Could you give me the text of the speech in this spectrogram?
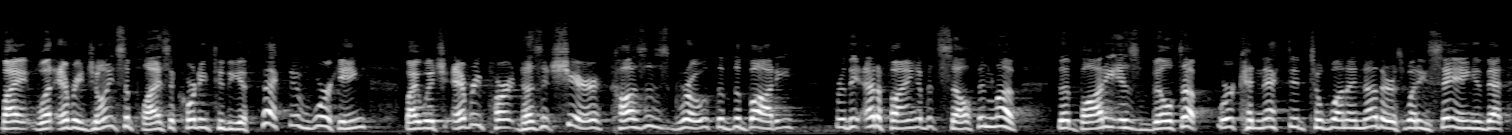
by what every joint supplies according to the effective working by which every part does its share causes growth of the body for the edifying of itself in love. The body is built up. We're connected to one another is what he's saying and that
